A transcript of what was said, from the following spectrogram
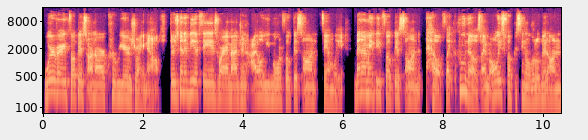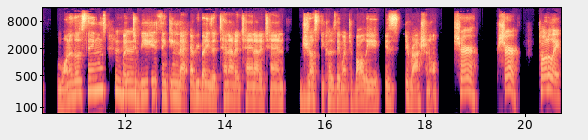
we're very focused on our careers right now. There's going to be a phase where I imagine I will be more focused on family. Then I might be focused on health. Like who knows? I'm always focusing a little bit on one of those things. Mm-hmm. But to be thinking that everybody's a 10 out of 10 out of 10 just because they went to Bali is irrational. Sure. Sure. Totally.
